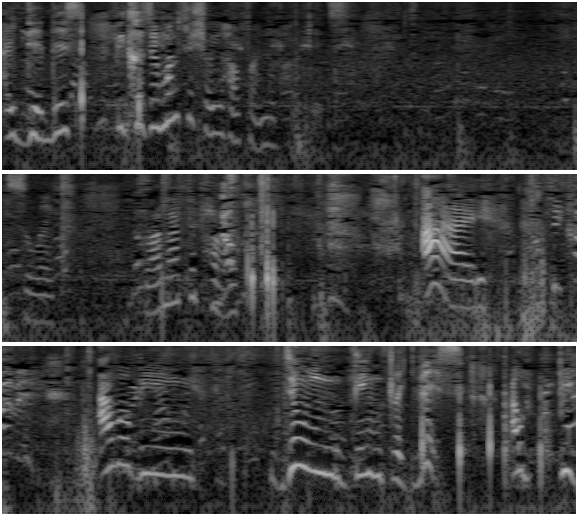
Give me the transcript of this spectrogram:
I did this because I wanted to show you how fun the park is. So like, if I'm at the park, I I will be doing things like this. I'll be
